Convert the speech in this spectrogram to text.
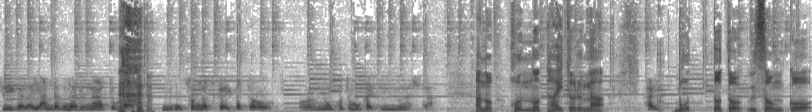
ついからやんだくなるなとか そんな使い方をうんのことも書いてみました。あの本のタイトルがはい「ボットとウソンコ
